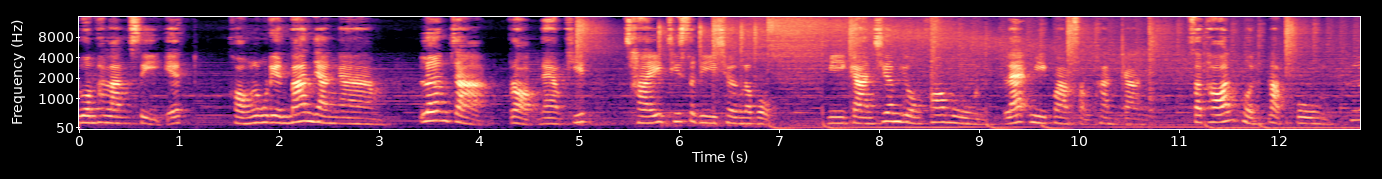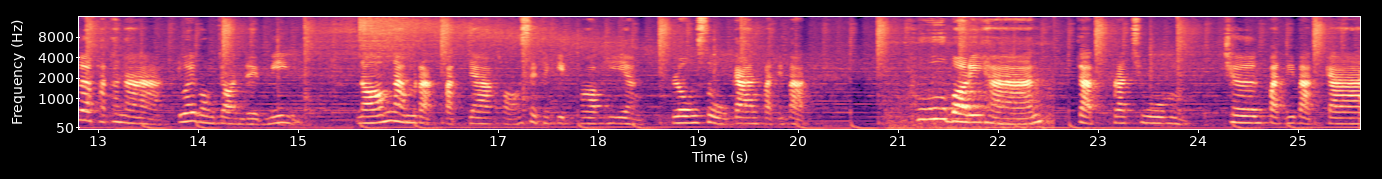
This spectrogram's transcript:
รวมพลัง 4S ของโรงเรียนบ้านยางงาม เริ่มจากกรอบแนวคิด ใช้ทฤษฎีเชิงระบบ มีการเชื่อมโยงข้อมูล และมีความสัมพันธ์กัน สะท้อนผลปรับปรุงเพื่อพัฒนาด้วยวงจรเดมมิงน้อมนำหลักปรัชญาของเศรษฐกิจพอเพียง ลงสู่การปฏิบัติ ผู้บริหารจัดประชุม เชิงปฏิบัติกา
